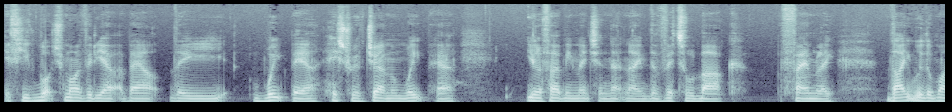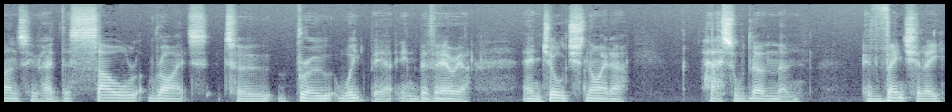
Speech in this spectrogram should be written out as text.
if you've watched my video about the wheat beer, history of German wheat beer, you'll have heard me mention that name, the Wittelsbach family. They were the ones who had the sole right to brew wheat beer in Bavaria, and George Schneider hassled them and eventually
